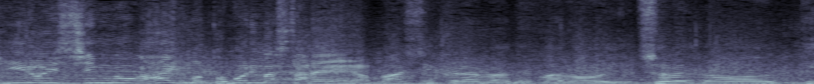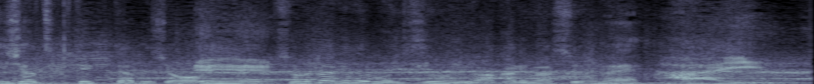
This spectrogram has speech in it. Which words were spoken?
黄色い信号が早くも灯りましたね。バーシークラブはねあのそれの T シャツ着てきたでしょ、えー、それだけでも一様に分かりますよね。はい。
